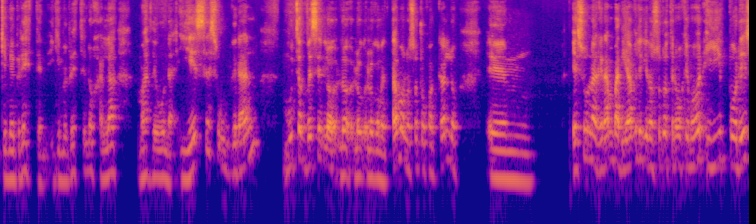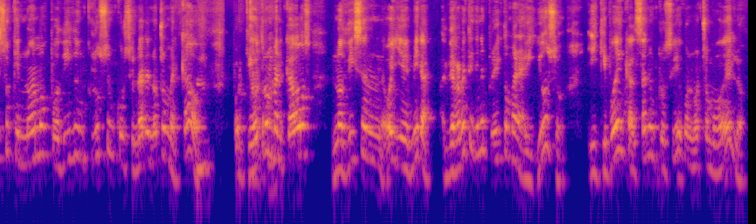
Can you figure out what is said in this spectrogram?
que me presten y que me presten ojalá más de una. Y ese es un gran, muchas veces lo, lo, comentamos nosotros, Juan Carlos, em, es una gran variable que nosotros tenemos que mover y es por eso que no hemos podido incluso incursionar en otros mercados, porque otros mercados nos dicen, oye, mira, de repente tienen proyectos maravillosos y que pueden calzar inclusive con nuestro modelo,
